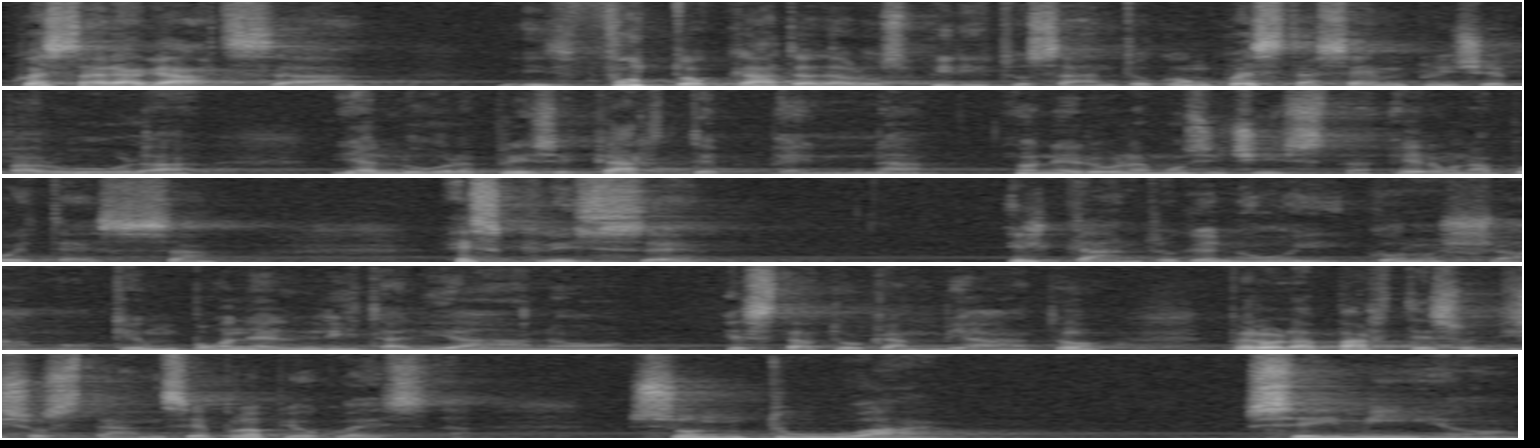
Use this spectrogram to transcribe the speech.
Questa ragazza fu toccata dallo Spirito Santo con questa semplice parola e allora prese carta e penna, non era una musicista, era una poetessa, e scrisse il canto che noi conosciamo, che un po' nell'italiano è stato cambiato, Però la parte di sostanza è proprio questa. Son tua, sei mio,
